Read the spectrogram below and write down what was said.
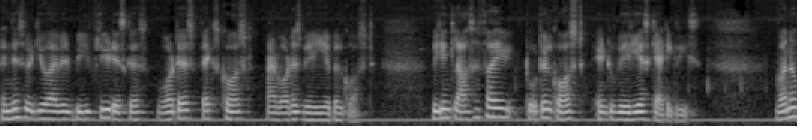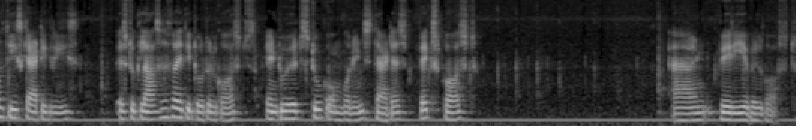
In this video I will briefly discuss what is fixed cost and what is variable cost. We can classify total cost into various categories. One of these categories is to classify the total costs into its two components that is fixed cost and variable cost.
